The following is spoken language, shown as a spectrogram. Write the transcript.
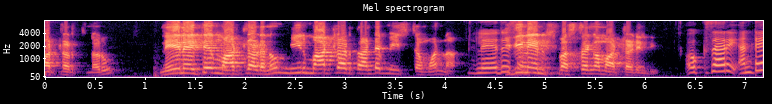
మాట్లాడుతున్నారు. నేనైతే మాట్లాడను మీరు మాట్లాడతా అంటే మీ ఇష్టం అన్న. లేదు ఇది. నేను స్పష్టంగా మాట్లాడింది. ఒకసారి అంటే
